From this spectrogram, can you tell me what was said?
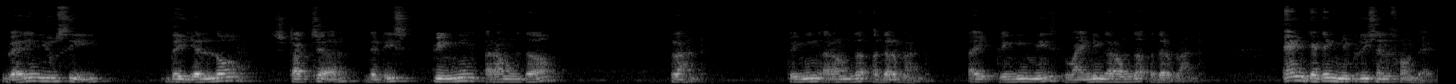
wherein you see the yellow structure that is twinging around the plant. Twinging around the other plant right? Twinging means winding around the other plant and getting nutrition from that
